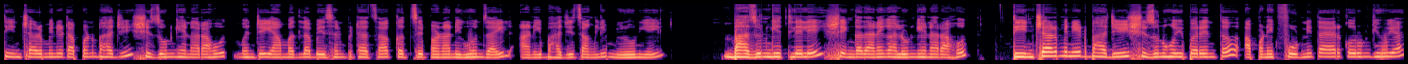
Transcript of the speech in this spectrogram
तीन चार मिनिट आपण भाजी शिजवून घेणार आहोत. म्हणजे यामधला बेसन पिठाचा कच्चेपणा निघून जाईल आणि भाजी चांगली मिळून येईल. भाजून घेतलेले शेंगादाणे घालून घेणार आहोत. तीन चार मिनिट भाजी शिजून होईपर्यंत आपण एक फोडणी तयार करून घेऊयात.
